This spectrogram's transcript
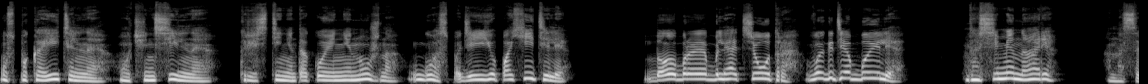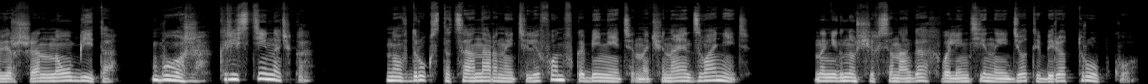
Успокоительное, очень сильное, Кристине такое не нужно. Господи, ее похитили. Доброе, блядь, утро. Вы где были? На семинаре. Она совершенно убита. Боже, Кристиночка. Но вдруг стационарный телефон в кабинете начинает звонить. На негнущихся ногах Валентина идет и берет трубку.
